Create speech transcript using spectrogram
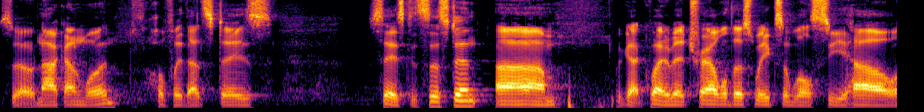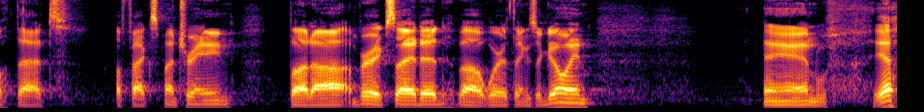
So knock on wood. Hopefully that stays stays consistent. Um, we got quite a bit of travel this week, so we'll see how that affects my training. But uh, I'm very excited about where things are going. And yeah,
